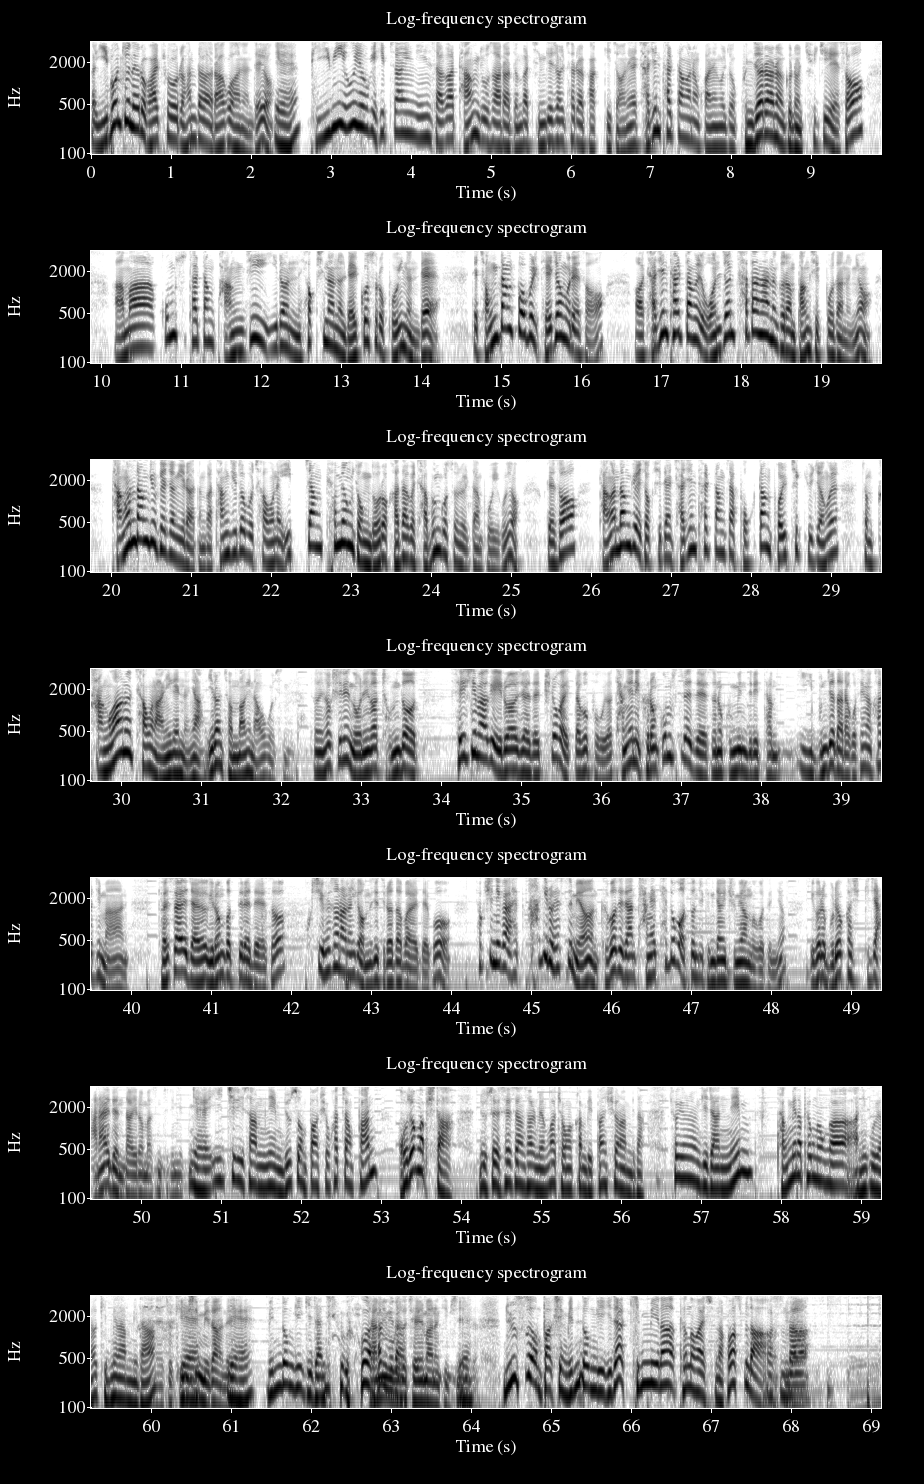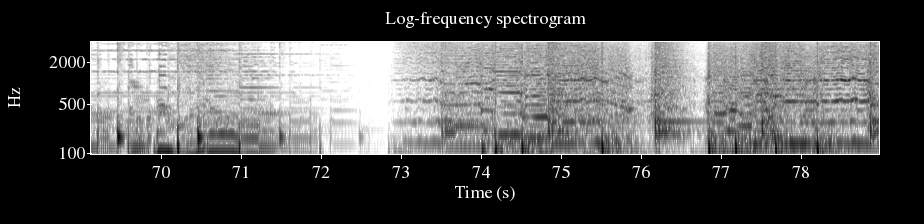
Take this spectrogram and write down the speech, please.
그러니까 이번 주 내로 발표를 한다라고 하는데요. 예. 비위 의혹에 휩싸인 인사가 당 조사라든가 징계 절차를 받기 전에 자진 탈당하는 관행을 좀 근절하는 그런 취지에서 아마 꼼수 탈당 방지 이런 혁신안을 낼 것으로 보이는데 근데 정당법을 개정을 해서 어, 자진 탈당을 원전 차단하는 그런 방식보다는요. 당원 당규 개정이라든가 당 지도부 차원의 입장 표명 정도로 가닥을 잡은 것으로 일단 보이고요. 그래서 당원 당규에 적시된 자진 탈당자 복당 벌칙 규정을 좀 강화하는 차원 아니겠느냐 이런 전망이 나오고 있습니다. 저는 혁신의 논의가 좀 더 세심하게 이루어져야 될 필요가 있다고 보고요. 당연히 그런 꼼수들에 대해서는 국민들이 다 이 문제다라고 생각하지만 결사의 자유 이런 것들에 대해서 혹시 훼손하는 게 없는지 들여다봐야 되고 혁신위가 하기로 했으면 그것에 대한 당의 태도가 어떤지 굉장히 중요한 거거든요. 이거를 무력화시키지 않아야 된다 이런 말씀 드립니다. 예, 2723님 뉴스 언박싱 확장판 고정합시다. 뉴스의 세세한 설명과 정확한 비판 시원합니다. 최경영 기자님, 박민아 평론가 아니고요. 김민아입니다. 네, 저 김씨입니다. 예, 네. 예, 민동기 기자님 응원합니다. 대한민국에서 제일 많은 김씨입니다. 예. 뉴스 언박싱 민동기 기자 김민아 평론가였습니다. 고맙습니다. 고맙습니다.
